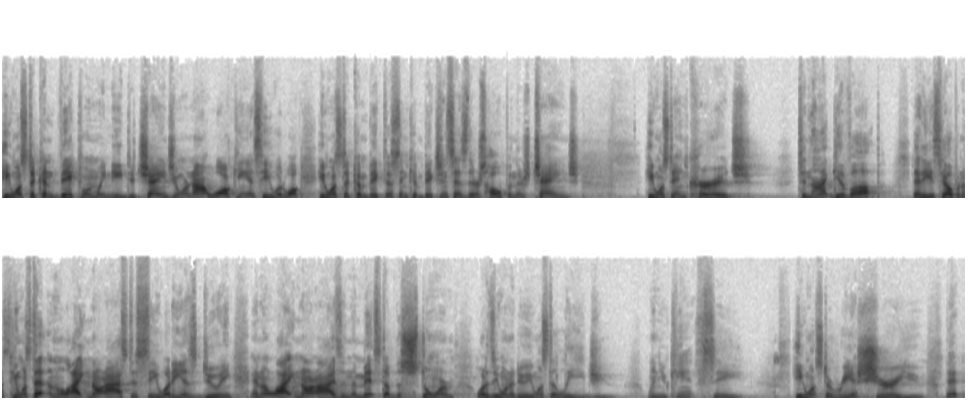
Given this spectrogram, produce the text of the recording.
He wants to convict when we need to change and we're not walking as He would walk. He wants to convict us, and conviction says there's hope and there's change. He wants to encourage, to not give up, that He is helping us. He wants to enlighten our eyes to see what He is doing and enlighten our eyes in the midst of the storm. What does He want to do? He wants to lead you when you can't see. He wants to reassure you that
